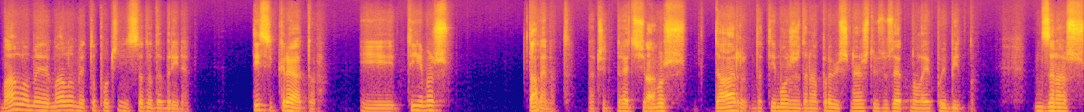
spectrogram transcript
malo me, malo me to počinje sada da brine. Ti si kreator i ti imaš talenat. Znači, reći ćemo, Da. imaš dar da ti možeš da napraviš nešto izuzetno lepo i bitno. Za naš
